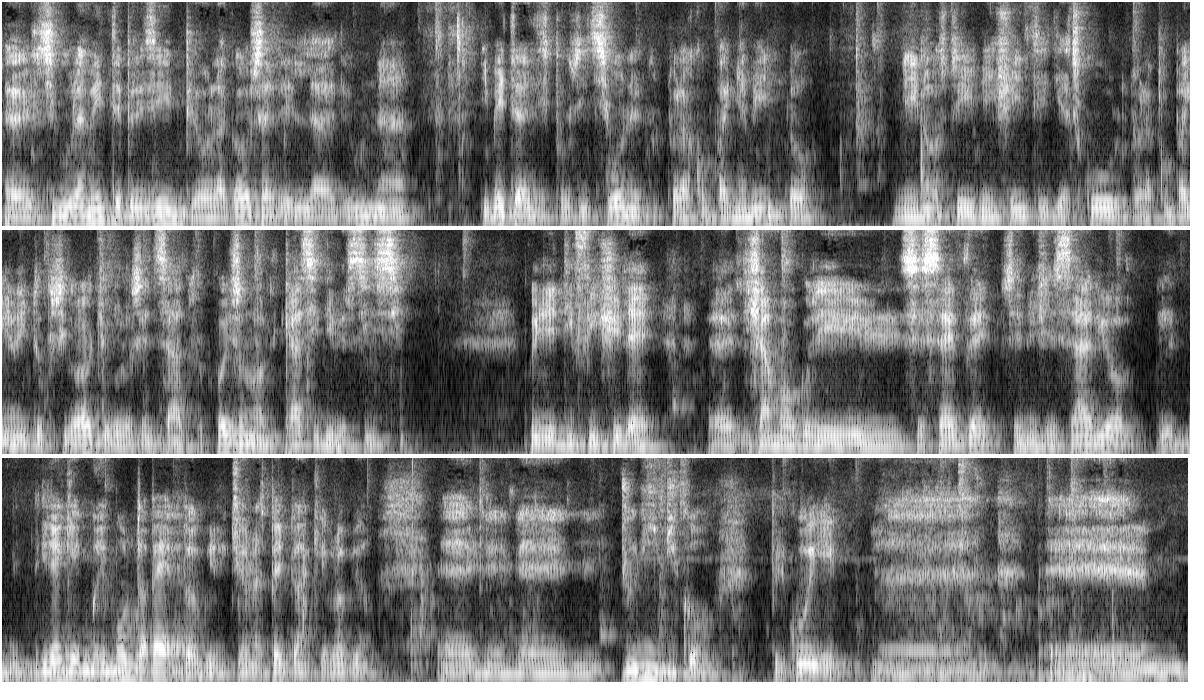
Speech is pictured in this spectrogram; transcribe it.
Eh, sicuramente, per esempio, la cosa della, di, una, di mettere a disposizione tutto l'accompagnamento nei nostri nei centri di ascolto, l'accompagnamento psicologico, quello senz'altro. Poi sono casi diversissimi, quindi è difficile, eh, diciamo così, se serve, se necessario, eh, direi che è molto aperto, quindi c'è un aspetto anche proprio eh, eh giuridico, per cui eh, ehm,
